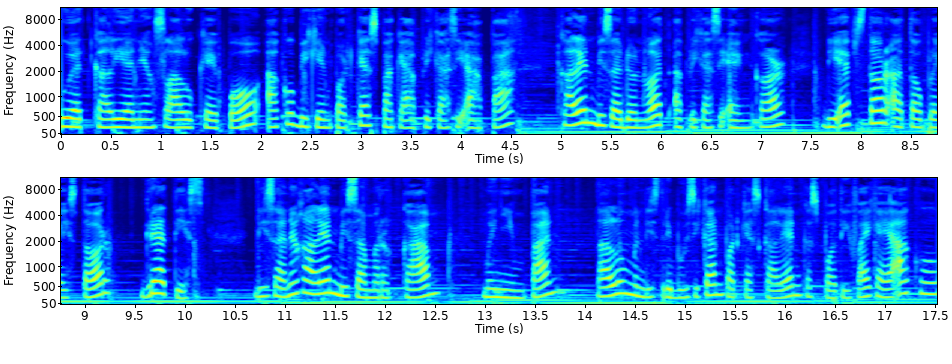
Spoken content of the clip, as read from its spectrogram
Buat kalian yang selalu kepo, aku bikin podcast pakai aplikasi apa? Kalian bisa download aplikasi Anchor di App Store atau Play Store gratis. Di sana kalian bisa merekam, menyimpan, lalu mendistribusikan podcast kalian ke Spotify kayak aku.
